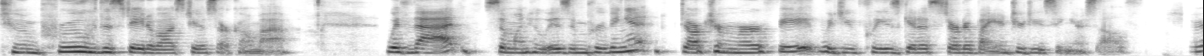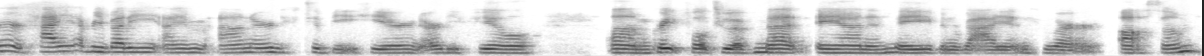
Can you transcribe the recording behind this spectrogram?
to improve the state of osteosarcoma. With that, someone who is improving it, Dr. Murphy, would you please get us started by introducing yourself? Sure. Hi, everybody. I'm honored to be here and already feel um, grateful to have met Anne and Maeve and Ryan, who are awesome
